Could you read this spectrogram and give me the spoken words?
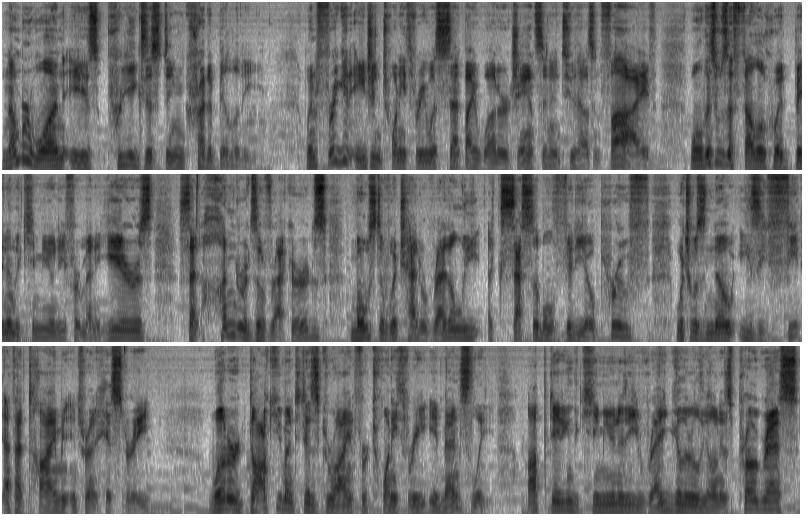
Number one is pre-existing credibility. When Frigate Agent 23 was set by Wouter Jansen in 2005, well, this was a fellow who had been in the community for many years, set hundreds of records, most of which had readily accessible video proof, which was no easy feat at that time in internet history, Wouter documented his grind for 23 immensely, updating the community regularly on his progress,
